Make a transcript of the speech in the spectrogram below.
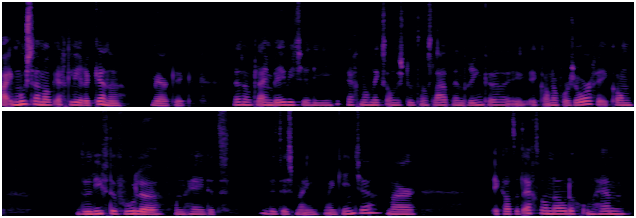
Maar ik moest hem ook echt leren kennen, merk ik. Zo'n klein babytje die echt nog niks anders doet dan slapen en drinken. Ik, ik kan ervoor zorgen. Ik kan de liefde voelen van hé, hey, dit, dit is mijn, mijn kindje. Maar ik had het echt wel nodig om hem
